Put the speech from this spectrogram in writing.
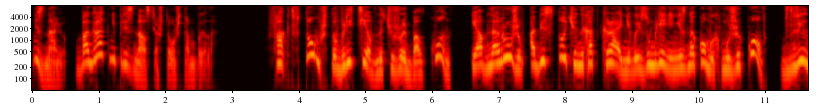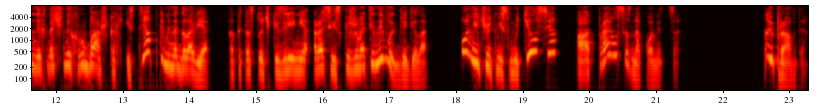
Не знаю. Баграт не признался, что уж там было. Факт в том, что, влетев на чужой балкон, и, обнаружив обесточенных от крайнего изумления незнакомых мужиков в длинных ночных рубашках и с тряпками на голове, как это с точки зрения российской животины выглядело, он ничуть не смутился, а отправился знакомиться. Ну и правда,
